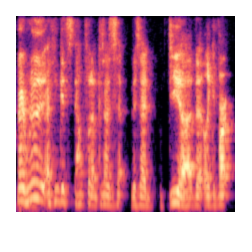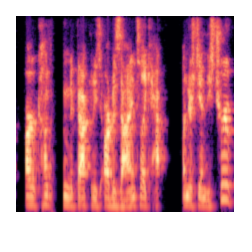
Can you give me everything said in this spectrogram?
And I really, I think it's helpful to emphasize this idea that, like, if our, our cognitive faculties are designed to like ha- understand these truth,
